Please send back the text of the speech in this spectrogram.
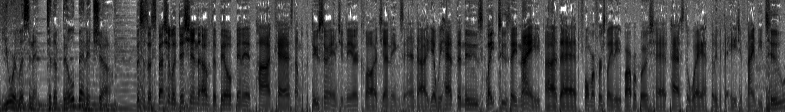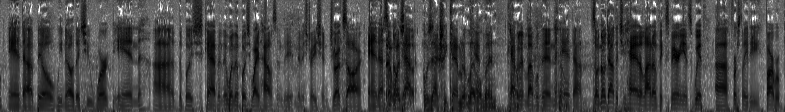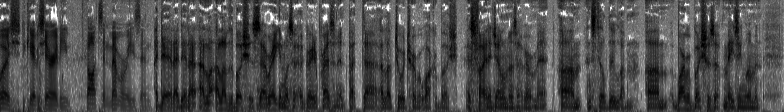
You're listening to The Bill Bennett Show. This is a special edition of the Bill Bennett podcast. I'm the producer, engineer Claude Jennings, and uh, yeah, we had the news late Tuesday night uh, that former First Lady Barbara Bush had passed away, I believe, at the age of 92. And uh, Bill, we know that you worked in uh, the Bush cabinet, well, the Bush White House and the administration, drug czar, and uh, so That no was, doubt. it was actually cabinet level Cabinet- then. Cabinet So- level then, so- and um, so no doubt that you had a lot of experience with uh, First Lady Barbara Bush. Do you care to share any thoughts and memories? And I did, I did. I, I, lo- I love the Bushes. Uh, Reagan was a, a greater president, but uh, I love George Herbert Walker Bush. As fine a gentleman as I've ever met, um, and still do love him. Um, Barbara Bush was an amazing woman.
